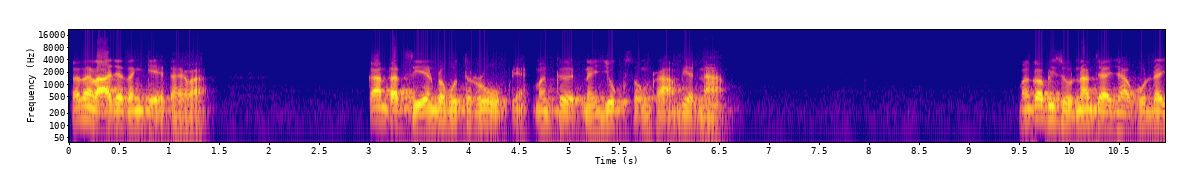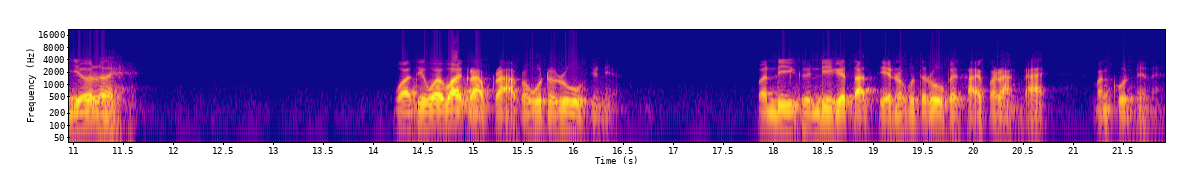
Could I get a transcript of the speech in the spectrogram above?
ท่านทั้งหลายจะสังเกตได้ว่า การตัดเสียนพระพุทธรูปเนี่ยมันเกิดในยุคสงครามเวียดนาม มันก็พิสูจน์น้ำใจชาวพุทธได้เยอะเลยว่าที่ไหว้ไหว้กราบกราบพระพุทธรูปอยู่เนี่ย วันดีคืนดีก็ตัดเสียนพระพุทธรูปไปขายฝรั่งได้ บางคนเนี่ยนะ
